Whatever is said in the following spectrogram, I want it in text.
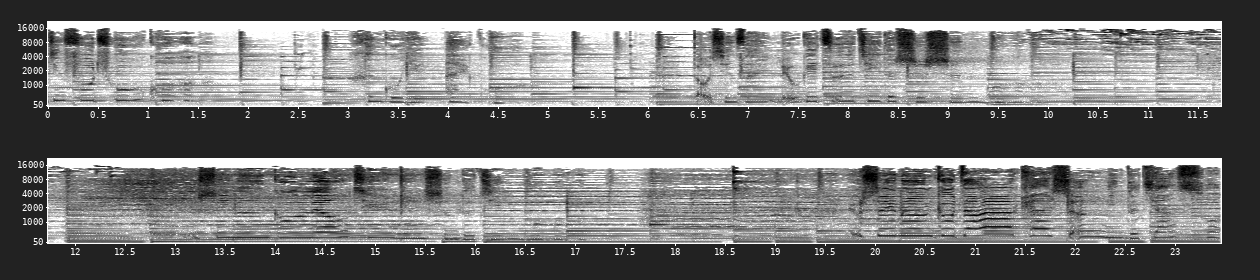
经付出过，恨过也爱过，到现在留给自己的是什么？有谁能够了解人生的打开生命的枷锁？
